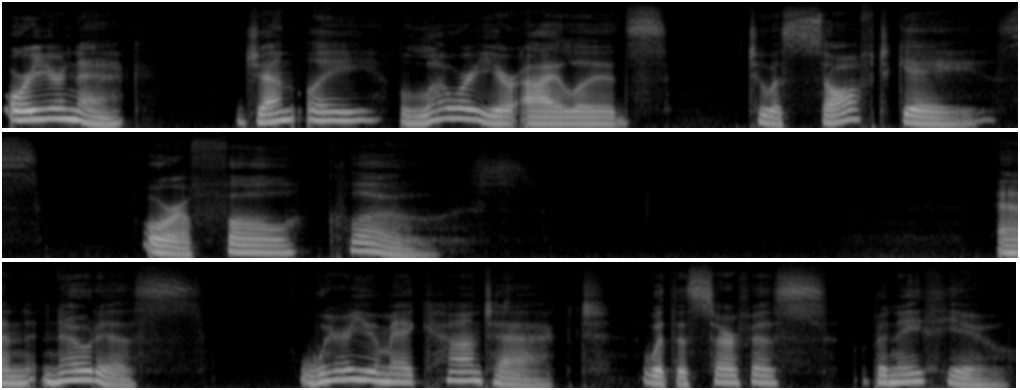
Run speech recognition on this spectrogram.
or your neck, gently lower your eyelids to a soft gaze or a full close. And notice where you make contact with the surface beneath you.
